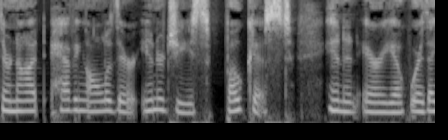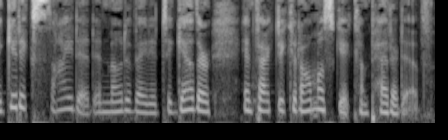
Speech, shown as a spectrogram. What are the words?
They're not having all of their energies focused in an area where they get excited and motivated together. In fact, it could almost get competitive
